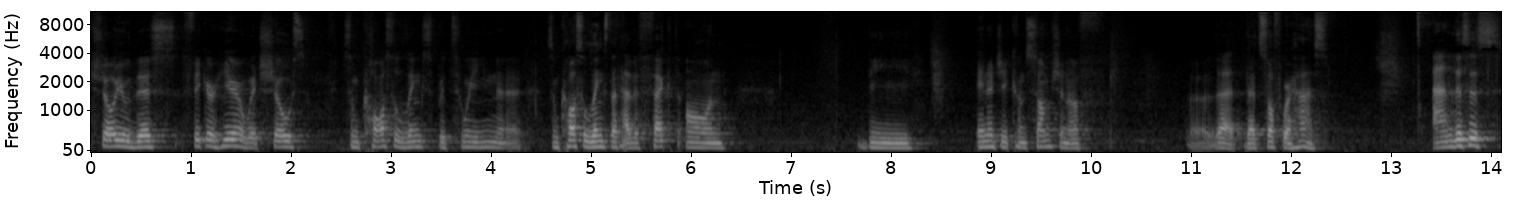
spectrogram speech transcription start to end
show you this figure here, which shows some causal links between uh, some causal links that have effect on the energy consumption of uh, that, that software has. And this is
